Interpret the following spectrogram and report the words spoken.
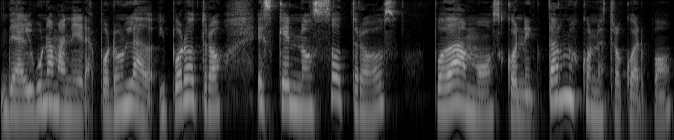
de alguna manera, por un lado, y por otro, es que nosotros podamos conectarnos con nuestro cuerpo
